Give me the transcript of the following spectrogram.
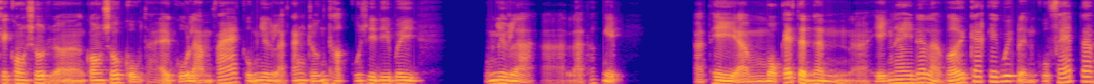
cái con số, ờ, con số cụ thể của lạm phát cũng như là tăng trưởng thật của GDP, cũng như là, à, là thất nghiệp. À, thì, à, một cái tình hình, à, hiện nay đó là với các cái quyết định của Fed á,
